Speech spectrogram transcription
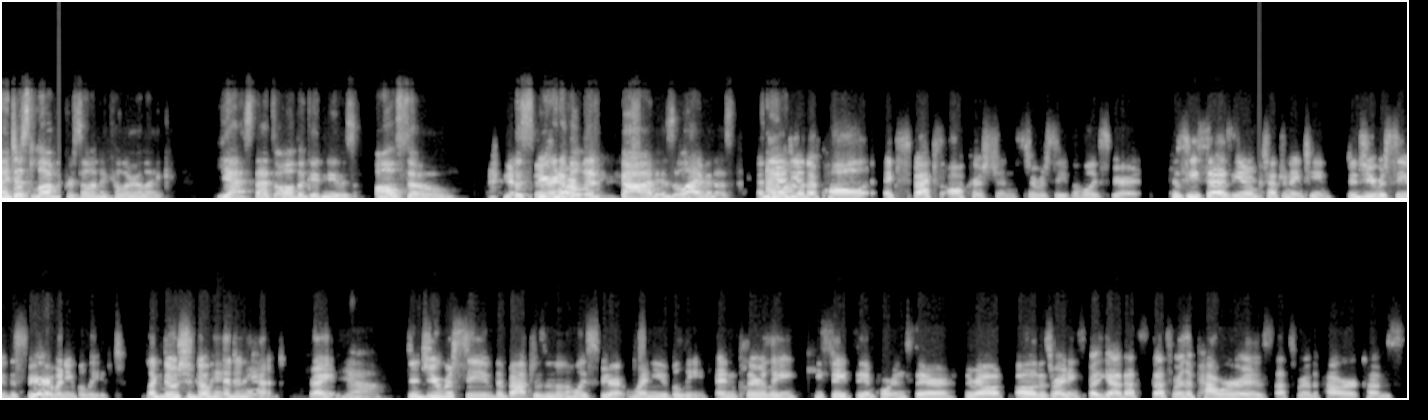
I just love Priscilla and Aquila are like, yes, that's all the good news. Also, Yes, the Spirit of the living God is alive in us. And the I love idea that Paul expects all Christians to receive the Holy Spirit. Because he says, you know, chapter 19, did you receive the Spirit when you believed? Like those mm-hmm. should go hand in hand, right? Yeah. Did you receive the baptism of the Holy Spirit when you believe? And clearly he states the importance there throughout all of his writings. But yeah, that's that's where the power is. That's where the power comes,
